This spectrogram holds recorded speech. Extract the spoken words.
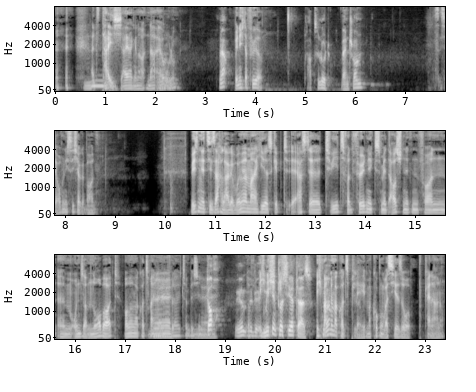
als Teich, ja, ja, genau, Naherholung. Ja. Bin ich dafür. Absolut. Wenn schon. Das ist ja auch nicht sicher gebaut. Wie ist denn jetzt die Sachlage? Wollen wir mal hier, es gibt erste Tweets von Phoenix mit Ausschnitten von ähm, unserem Norbert. Wollen wir mal kurz reinhören nee. vielleicht so ein bisschen? Nee. Doch, Doch. Ich, mich interessiert ich, das. Ich mache ja? nur mal kurz Play, mal gucken, was hier so, keine Ahnung.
